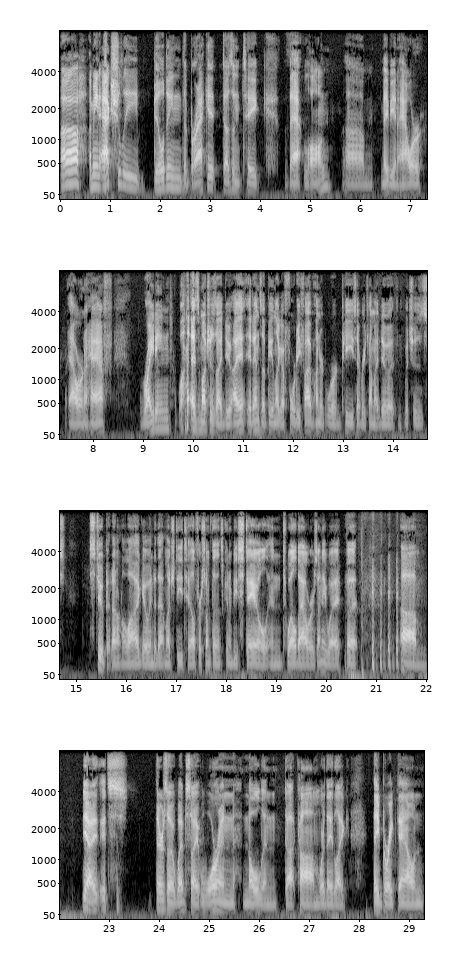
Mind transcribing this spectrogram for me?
Uh, I mean, actually, building the bracket doesn't take that long. Um, maybe an hour, hour and a half. Writing as much as I do, I it ends up being like a 4,500 word piece every time I do it, which is stupid. I don't know why I go into that much detail for something that's going to be stale in 12 hours anyway. But um, yeah, it, it's there's a website warrennolan.com where they like they break down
